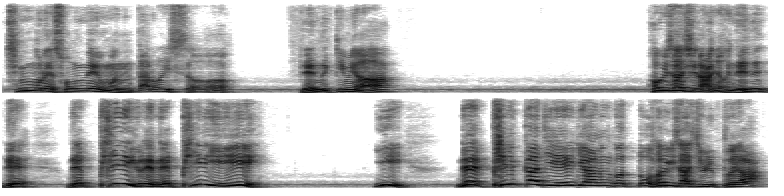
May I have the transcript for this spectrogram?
친문의 속내음은 따로 있어. 내 느낌이야. 허위사실 아니야. 내, 내, 내, 내 필이 그래, 내 필이. 이, 내 필까지 얘기하는 것도 허위사실 유포야?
